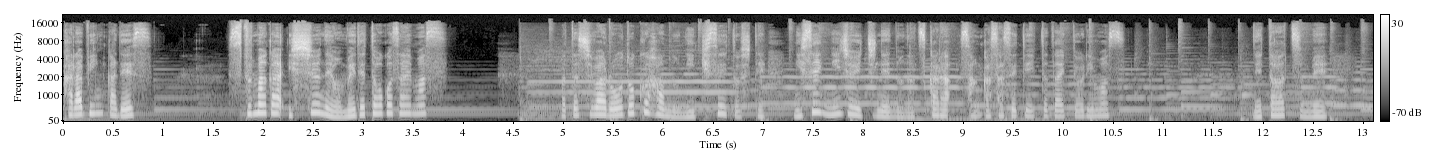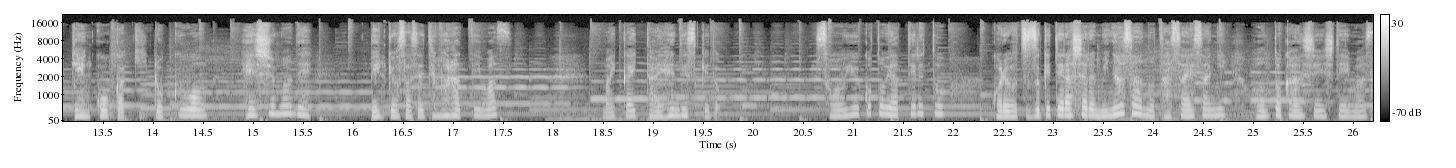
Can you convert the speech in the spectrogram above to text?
カラビンカです。スプマが1周年おめでとうございます。私は朗読班の2期生として2021年の夏から参加させていただいております。ネタ集め、原稿書き、録音、編集まで勉強させてもらっています。毎回大変ですけど、そういうことをやってると、これを続けてらっしゃる皆さんの多彩さに本当感心しています。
